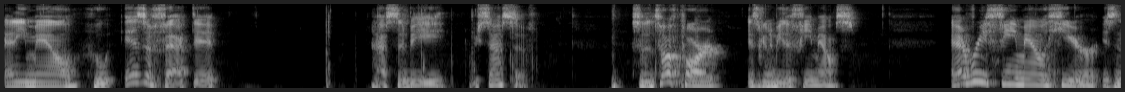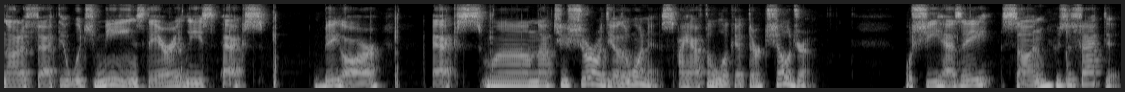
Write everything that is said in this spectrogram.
Any male who is affected has to be recessive. So the tough part is going to be the females. Every female here is not affected, which means they are at least X big R X, well, I'm not too sure what the other one is. I have to look at their children. Well, she has a son who's affected.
